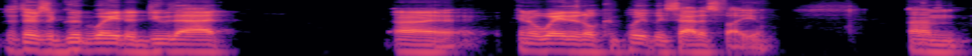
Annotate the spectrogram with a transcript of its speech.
that there's a good way to do that uh, in a way that'll completely satisfy you. Um,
